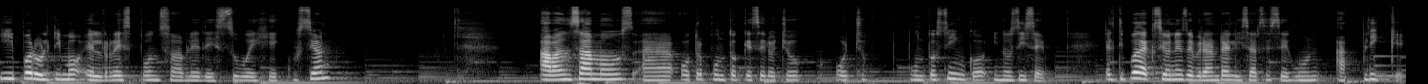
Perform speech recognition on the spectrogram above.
y por último el responsable de su ejecución. Avanzamos a otro punto que es el 8.5 y nos dice, el tipo de acciones deberán realizarse según aplique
